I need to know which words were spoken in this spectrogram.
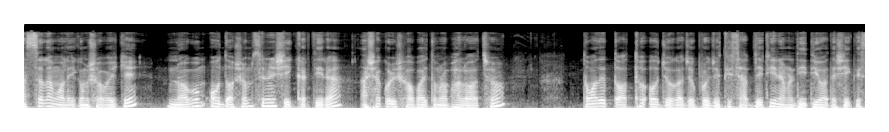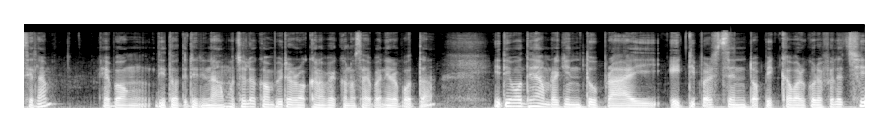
আসসালামু আলাইকুম সবাইকে। নবম ও দশম শ্রেণির শিক্ষার্থীরা, আশা করি সবাই তোমরা ভালো আছো। তোমাদের তথ্য ও যোগাযোগ প্রযুক্তি সাবজেক্টটি আমরা দ্বিতীয় হতে শিখতেছিলাম এবং দ্বিতীয় হাতেটির নাম হচ্ছিল কম্পিউটার রক্ষণাবেক্ষণ ও সাইবার নিরাপত্তা। ইতিমধ্যে আমরা কিন্তু প্রায় এইট্টি পার্সেন্ট টপিক কভার করে ফেলেছি।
